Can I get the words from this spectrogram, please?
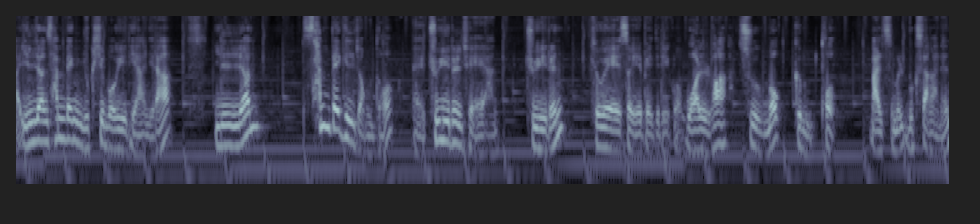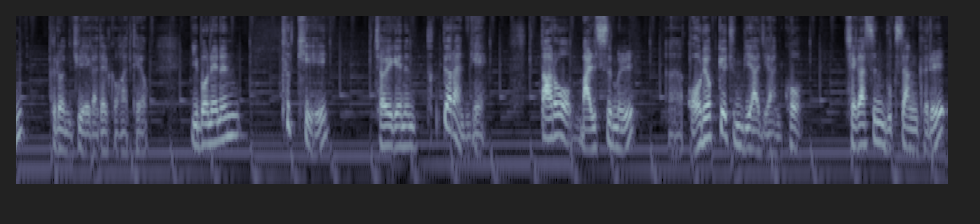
1년 365일이 아니라 1년 300일 정도 주일을 제외한 주일은 교회에서 예배드리고 월화 수목 금토 말씀을 묵상하는 그런 기회가 될 것 같아요. 이번에는 특히 저에게는 특별한 게 따로 말씀을 어렵게 준비하지 않고 제가 쓴 묵상 글을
